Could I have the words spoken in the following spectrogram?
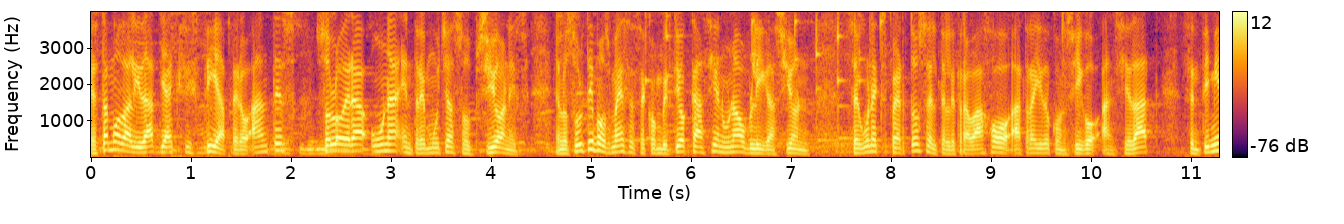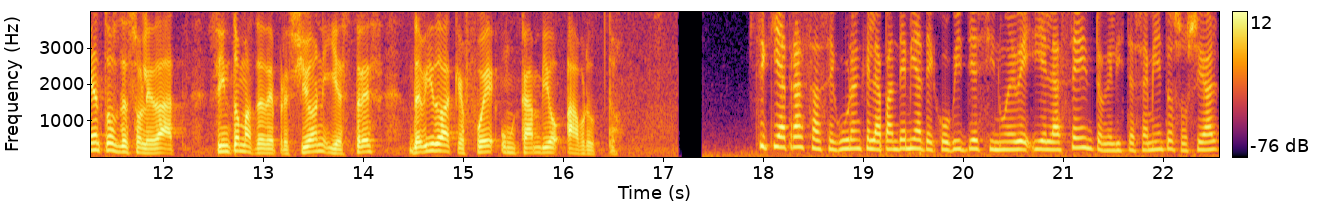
Esta modalidad ya existía, pero antes solo era una entre muchas opciones. En los últimos meses se convirtió casi en una obligación. Según expertos, el teletrabajo ha traído consigo ansiedad, sentimientos de soledad, síntomas de depresión y estrés debido a que fue un cambio abrupto. Psiquiatras aseguran que la pandemia de COVID-19 y el acento en el distanciamiento social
